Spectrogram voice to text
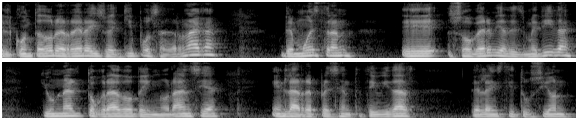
el contador Herrera y su equipo Zagarnaga demuestran eh, soberbia desmedida y un alto grado de ignorancia en la representatividad de la institución.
